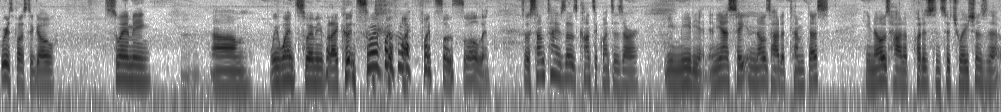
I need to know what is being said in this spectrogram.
We were supposed to go swimming. Um, we went swimming, but I couldn't swim with my foot so swollen. So sometimes those consequences are immediate. And yes, Satan knows how to tempt us. He knows how to put us in situations that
